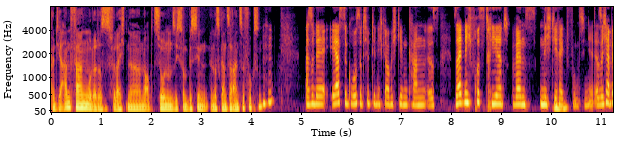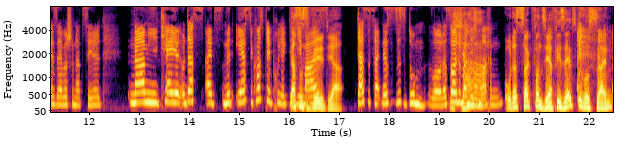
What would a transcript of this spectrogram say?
könnt ihr anfangen oder das ist vielleicht eine, eine Option, um sich so ein bisschen in das Ganze reinzufuchsen? Mhm. Also der erste große Tipp, den ich glaube ich geben kann, ist, seid nicht frustriert, wenn es nicht direkt mhm. funktioniert. Also ich habe ja selber schon erzählt, Nami, Kale und das als mit erste Cosplay-Projekte jemals. Das ist wild, ja. Das ist halt, das, das ist dumm. So, das sollte ja. man nicht machen. Oh, das zeugt von sehr viel Selbstbewusstsein.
